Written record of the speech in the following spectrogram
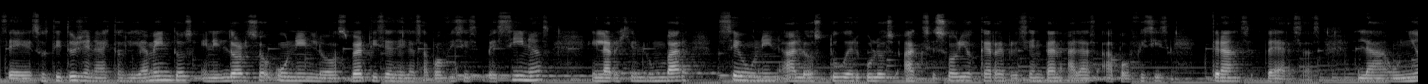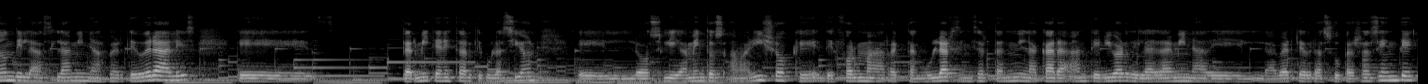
se sustituyen a estos ligamentos, en el dorso unen los vértices de las apófisis vecinas, en la región lumbar se unen a los tubérculos accesorios que representan a las apófisis transversas. La unión de las láminas vertebrales eh, permiten esta articulación eh, los ligamentos amarillos que de forma rectangular se insertan en la cara anterior de la lámina de la vértebra suprayacente,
